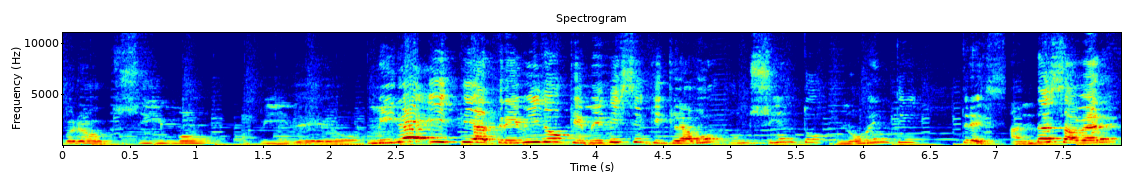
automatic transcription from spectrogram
próximo video. Mirá este atrevido que me dice que clavó un 193. Andás a ver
